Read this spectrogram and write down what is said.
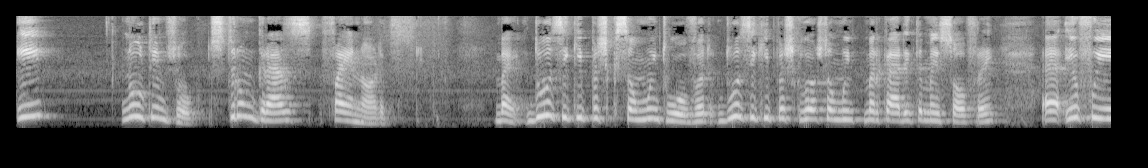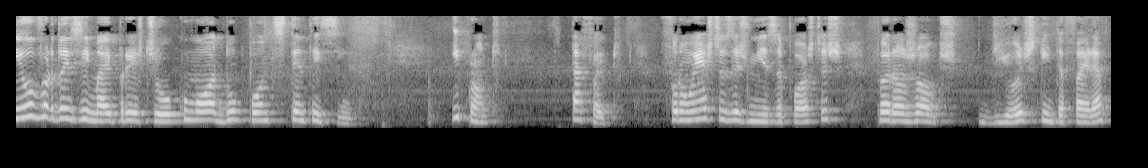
E, no último jogo, Sturm Graz Feyenoord. Bem, duas equipas que são muito over, duas equipas que gostam muito de marcar e também sofrem. Uh, eu fui em over 2,5 para este jogo com modo do ponto 75. E pronto, está feito. Foram estas as minhas apostas para os jogos de hoje, quinta-feira.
